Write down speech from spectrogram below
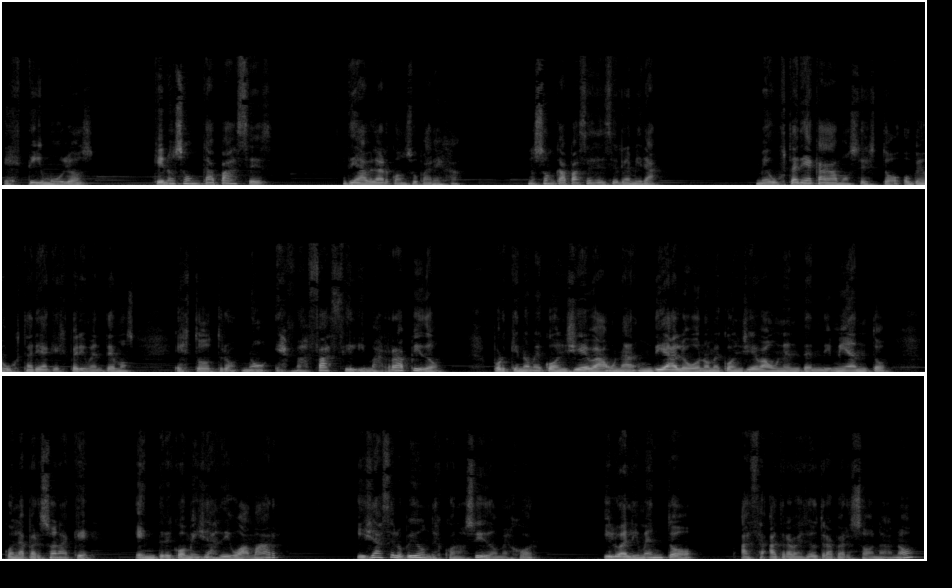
estímulos que no son capaces de hablar con su pareja. No son capaces de decirle, mira, me gustaría que hagamos esto o me gustaría que experimentemos esto otro. No, es más fácil y más rápido porque no me conlleva un diálogo, no me conlleva un entendimiento con la persona que, entre comillas, digo amar y ya se lo pido a un desconocido mejor y lo alimento a, través de otra persona, ¿no?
